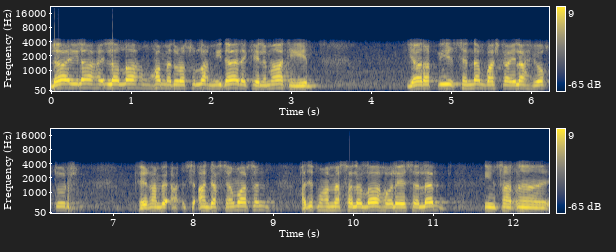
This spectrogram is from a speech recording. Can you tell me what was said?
La ilahe illallah Muhammedur Resulullah midade kelimatihi. Ya Rabbi senden başka ilah yoktur. Peygamber ancak sen varsın. Hz. Muhammed sallallahu aleyhi ve sellem insan e,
